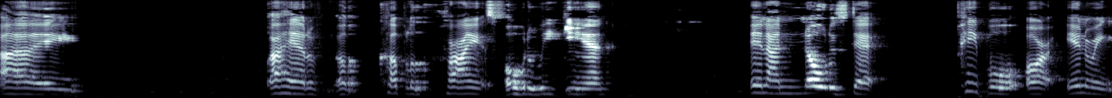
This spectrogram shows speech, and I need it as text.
I I had a, a couple of clients over the weekend, and I noticed that people are entering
